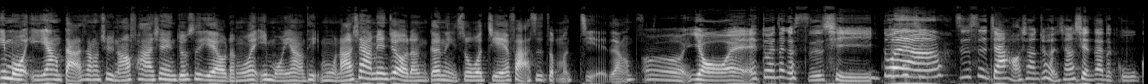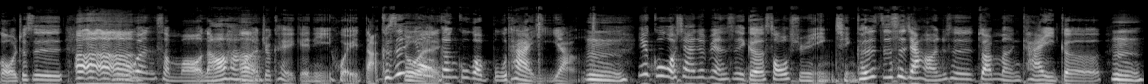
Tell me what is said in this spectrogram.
一模一样打上去，然后发现就是也有人问一模一样的题目，然后下面就有人跟你说解法是怎么解这样子。呃，有哎、哎、对，那个时期，对啊，知识家好像就很像现在的 Google，就是嗯嗯嗯你嗯问什么，然后他好像嗯就可以给你回答。可是又跟 Google 不太一样，嗯因为 Google 现在就变成是一个搜寻引擎，可是知识家好像就是专门开一个。嗯，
